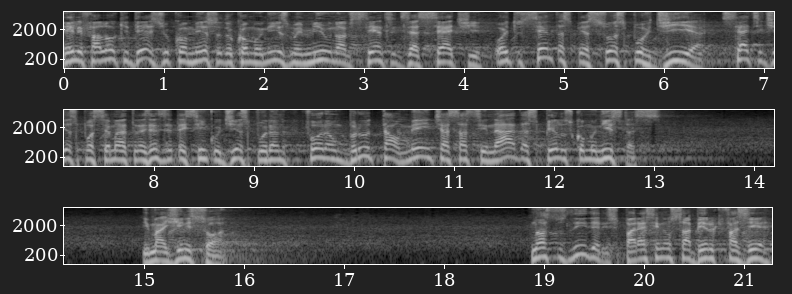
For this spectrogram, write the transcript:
ele falou que desde o começo do comunismo em 1917, 800 pessoas por dia, sete dias por semana, 365 dias por ano, foram brutalmente assassinadas pelos comunistas. Imagine só. Nossos líderes parecem não saber o que fazer.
